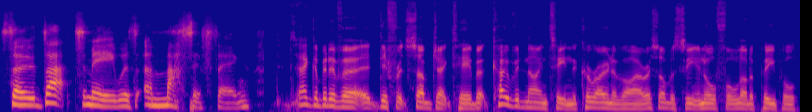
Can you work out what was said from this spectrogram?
So that to me was a massive thing. Take a bit of a different subject here, but COVID 19, the coronavirus, obviously an awful lot of people,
